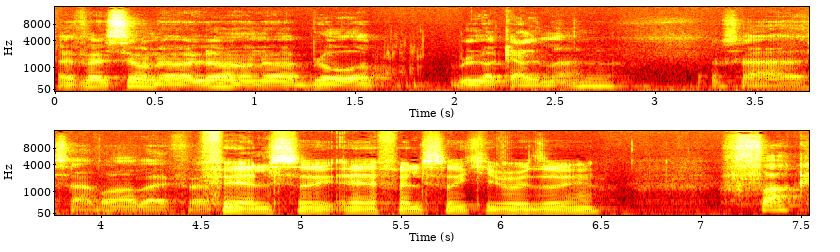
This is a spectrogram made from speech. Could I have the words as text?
FLC, on a, là, on a blow up localement. là. Ça, ça a vraiment bien fait. FLC, FLC qui veut dire? Fuck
